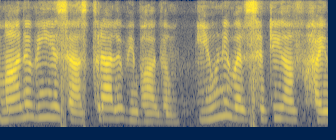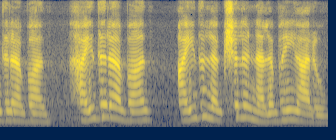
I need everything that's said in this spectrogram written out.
మానవీయ శాస్త్రాల విభాగం యూనివర్సిటీ ఆఫ్ హైదరాబాద్ హైదరాబాద్ ఐదు లక్షల నలభై ఆరు.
